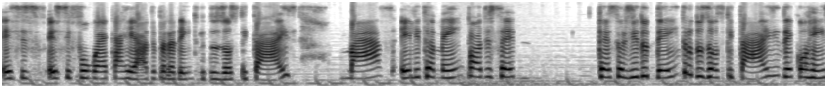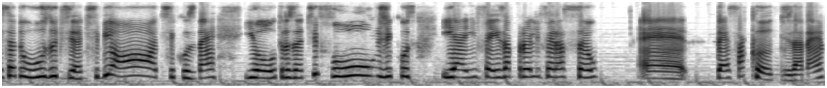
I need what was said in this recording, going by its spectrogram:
esses, esse fungo é carreado para dentro dos hospitais, mas ele também pode ser ter surgido dentro dos hospitais em decorrência do uso de antibióticos, né, e outros antifúngicos, e aí fez a proliferação é, dessa cândida, né?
